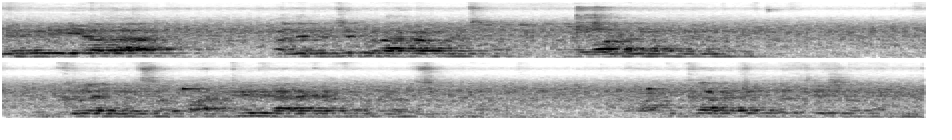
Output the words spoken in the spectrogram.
నేను ఇవాళ పది నుంచి ప్రారంభించాం వారంలో ఎక్కువ పార్టీ కార్యకర్తలు కలుసుకున్నారు. పార్టీ కార్యకర్తలు చేసే పని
